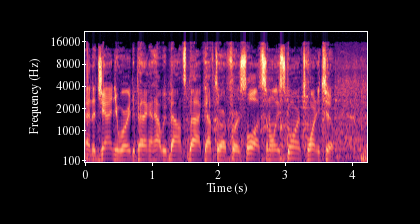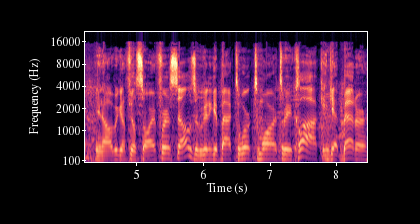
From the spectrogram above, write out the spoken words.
end of January, depending on how we bounce back after our first loss and only scoring 22. You know, are we going to feel sorry for ourselves? Are we going to get back to work tomorrow at 3 o'clock and get better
